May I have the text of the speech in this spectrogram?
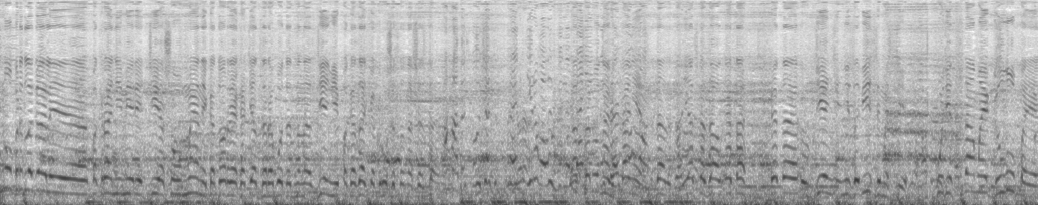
Ну, предлагали, э, по крайней мере, те шоумены, которые хотят заработать на нас деньги и показать, как рушится наше здание. Ага, то есть получается проектировалось бы на здание Абсолютно конечно, да, да, да. Я сказал, это, это в день независимости будет самое глупое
